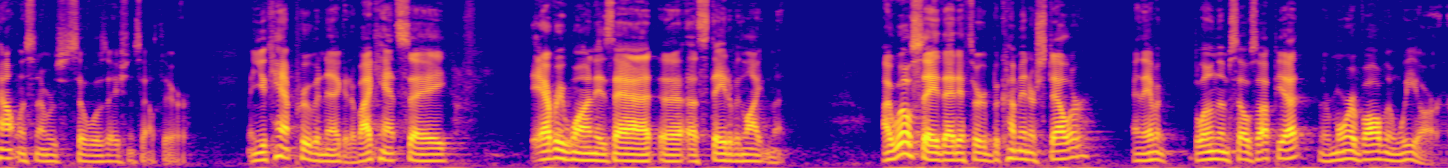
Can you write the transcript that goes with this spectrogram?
countless numbers of civilizations out there. And you can't prove a negative. I can't say everyone is at a, a state of enlightenment. I will say that if they become interstellar and they haven't blown themselves up yet, they're more evolved than we are.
